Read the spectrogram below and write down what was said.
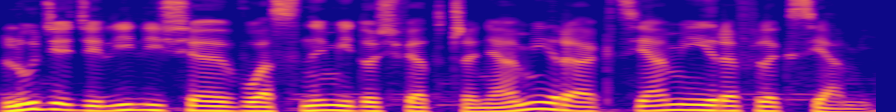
ludzie dzielili się własnymi doświadczeniami, reakcjami i refleksjami.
